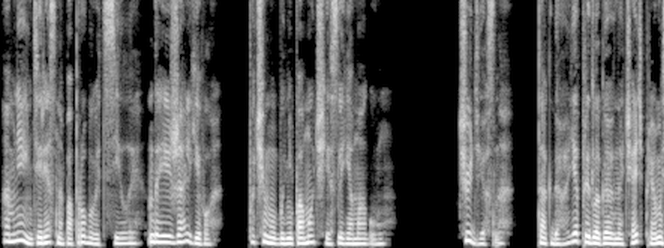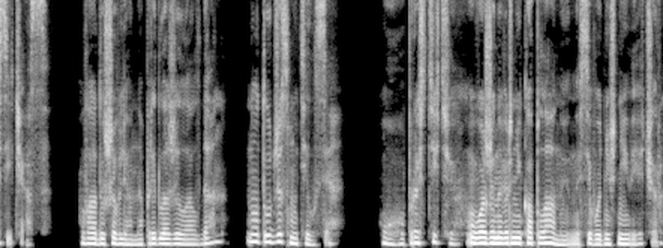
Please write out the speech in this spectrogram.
А мне интересно попробовать силы, да и жаль его. Почему бы не помочь, если я могу?» «Чудесно. Тогда я предлагаю начать прямо сейчас. Воодушевленно предложил Алдан, но тут же смутился. О, простите, у вас же наверняка планы на сегодняшний вечер.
